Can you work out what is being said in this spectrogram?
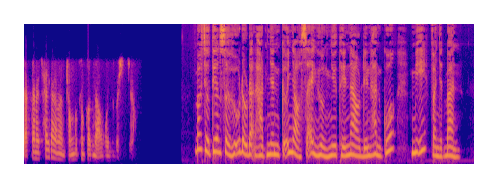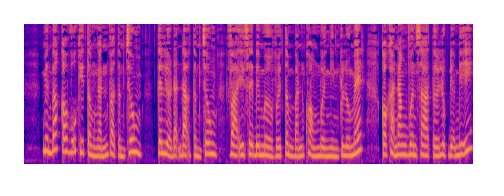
약간의 차이가 나는 정부 평가도 나오고 있는 것이죠. Bắc Triều Tiên sở hữu đầu đạn hạt nhân cỡ nhỏ sẽ ảnh hưởng như thế nào đến Hàn Quốc, Mỹ và Nhật Bản. Miền Bắc có vũ khí tầm ngắn và tầm trung, tên lửa đạn đạo tầm trung và ICBM với tầm bắn khoảng 10.000 km, có khả năng vươn xa tới lục địa Mỹ.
